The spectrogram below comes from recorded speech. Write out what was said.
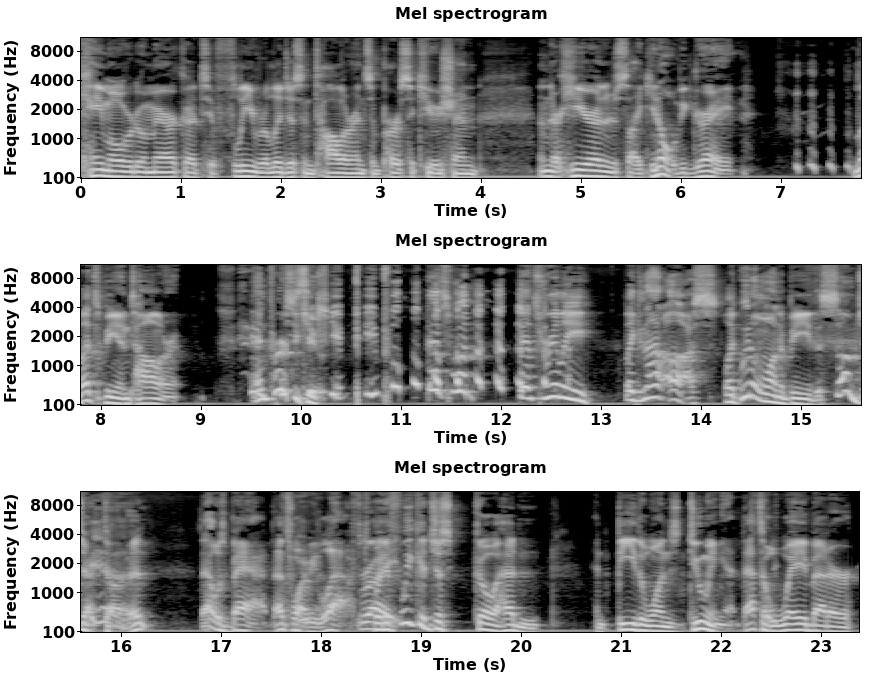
came over to America to flee religious intolerance and persecution. And they're here and they're just like, you know, it would be great. Let's be intolerant and persecute. Cute people. That's what. That's really like not us. Like we don't want to be the subject of it. That was bad. That's why we left. Right. But if we could just go ahead and and be the ones doing it. That's a way better.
